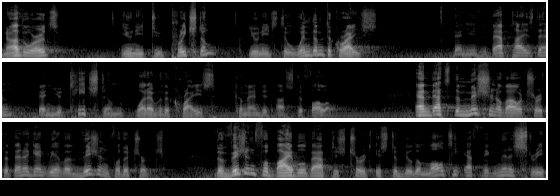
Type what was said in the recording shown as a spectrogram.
In other words, you need to preach them, you need to win them to Christ, then you need to baptize them, then you teach them whatever the Christ commanded us to follow. And that's the mission of our church, but then again, we have a vision for the church. The vision for Bible Baptist Church is to build a multi ethnic ministry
